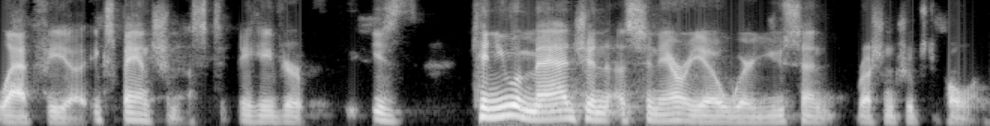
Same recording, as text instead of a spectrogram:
Latvia, expansionist behavior. Is can you imagine a scenario where you sent Russian troops to Poland?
